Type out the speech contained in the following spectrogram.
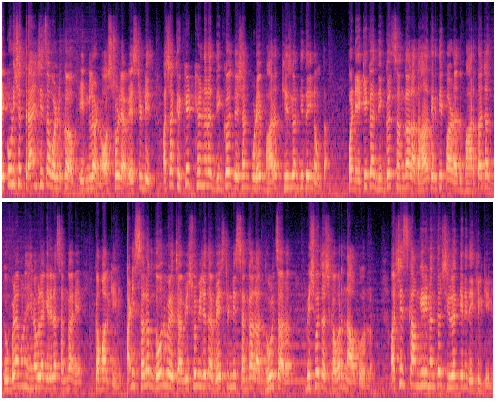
एकोणीसशे त्र्याऐंशीचा world cup England Australia West Indies अशा क्रिकेट खेळणाऱ्या दिग्गज देशांपुढे भारत खिसगंतीतही नव्हता. पण एकेका दिग्गज संघाला धारातीर्थी पाडत भारताच्या दुबळ्या म्हणून हिनवल्या गेलेल्या संघाने कमाल केली. आणि सलग दोन वेळच्या विश्वविजेत्या वेस्ट इंडिज संघाला धूळ चारत विश्वचषकावर नाव कोरलं. अशीच कामगिरी नंतर श्रीलंकेने देखील केली.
